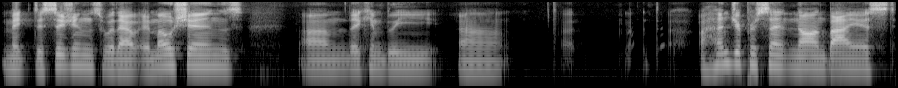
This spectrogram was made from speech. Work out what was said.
make decisions without emotions, um, they can be uh, 100% non biased,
